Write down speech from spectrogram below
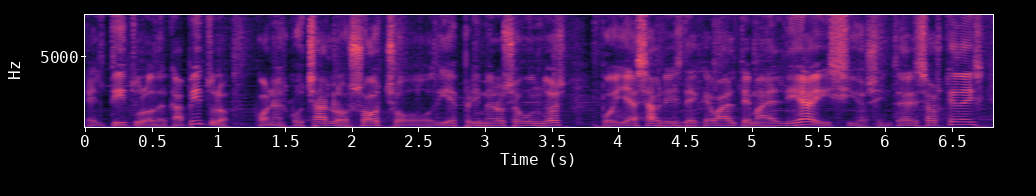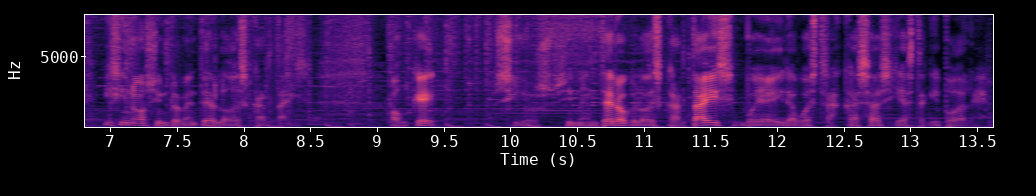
el título del capítulo. Con escuchar los 8 o 10 primeros segundos, pues ya sabréis de qué va el tema del día y si os interesa os quedáis y si no, simplemente lo descartáis. Aunque si, os, si me entero que lo descartáis, voy a ir a vuestras casas y hasta aquí puedo leer.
